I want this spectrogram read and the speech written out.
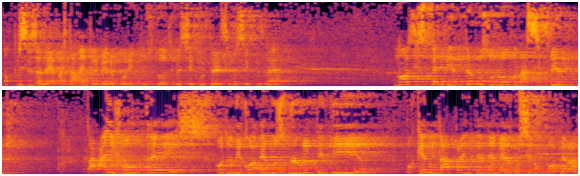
Não precisa ler, mas está lá em 1 Coríntios 12, versículo 13, se você quiser. Nós experimentamos o novo nascimento. Está lá em João 3, quando Nicodemos não entendia. Porque não dá para entender mesmo se não for pela,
